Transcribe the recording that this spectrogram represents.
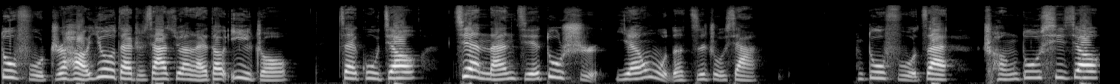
杜甫只好又带着家眷来到益州，在故交。剑南节度使严武的资助下，杜甫在成都西郊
